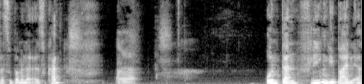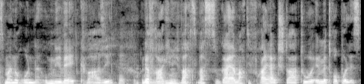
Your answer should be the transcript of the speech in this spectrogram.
was Superman dann alles so kann. Ja. Und dann fliegen die beiden erstmal eine Runde um die Welt quasi. Und da frage ich mich, was, was zu Geier macht die Freiheitsstatue in Metropolis?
